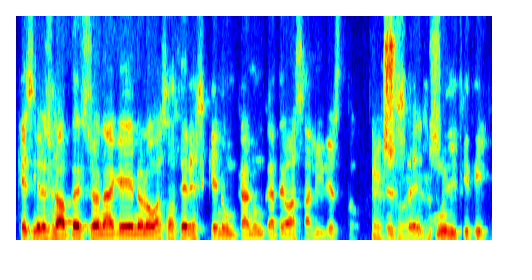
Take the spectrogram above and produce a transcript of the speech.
que si eres una persona que no lo vas a hacer es que nunca, nunca te va a salir esto. Eso es, es muy difícil.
